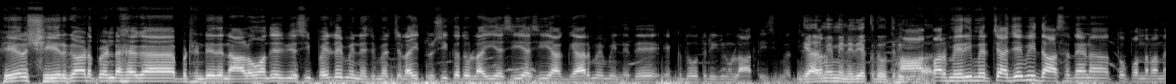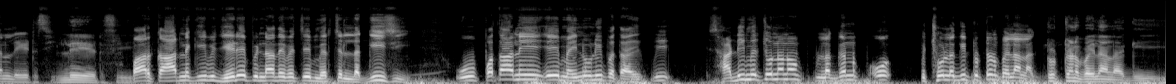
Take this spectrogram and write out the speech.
ਫਿਰ ਸ਼ੇਰਗੜ੍ਹ ਪਿੰਡ ਹੈਗਾ ਬਠਿੰਡੇ ਦੇ ਨਾਲ ਉਹ ਆਂਦੇ ਵੀ ਅਸੀਂ ਪਹਿਲੇ ਮਹੀਨੇ 'ਚ ਮਿਰਚ ਲਾਈ ਤੁਸੀਂ ਕਦੋਂ ਲਾਈ? ਅਸੀਂ ਅਸੀਂ ਆ 11ਵੇਂ ਮਹੀਨੇ ਦੇ 1-2 ਤਰੀਕ ਨੂੰ ਲਾਤੀ ਸੀ ਮਿਰਚ। 11ਵੇਂ ਮਹੀਨੇ ਦੀ 1 2 ਤਰੀਕ ਹਾਂ ਪਰ ਮੇਰੀ ਮਿਰਚ ਅਜੇ ਵੀ 10 ਦਿਨ ਤੋਂ 15 ਦਿਨ ਲੇਟ ਸੀ। ਲੇਟ ਸੀ। ਪਰ ਕਾਰਨ ਕੀ ਵੀ ਜਿਹੜੇ ਪਿੰਡਾਂ ਦੇ ਵਿੱਚ ਇਹ ਮਿਰਚ ਲੱਗੀ ਸੀ ਉਹ ਪਤਾ ਨਹੀਂ ਇਹ ਮੈਨੂੰ ਨਹੀਂ ਪਤਾ ਵੀ ਸਾਡੀ ਮਿਰਚ ਉਹਨਾਂ ਨੂੰ ਲੱਗਣ ਉਹ ਪਿੱਛੋਂ ਲੱਗੀ ਟੁੱਟਣ ਪਹਿਲਾਂ ਲੱਗ ਗਈ। ਟੁੱਟਣ ਪਹਿਲਾਂ ਲੱਗ ਗਈ।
